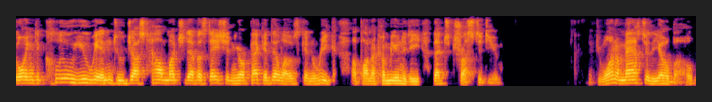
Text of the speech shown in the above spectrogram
going to clue you into just how much devastation your peccadillos can wreak upon a community that trusted you. If you want to master the oboe,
